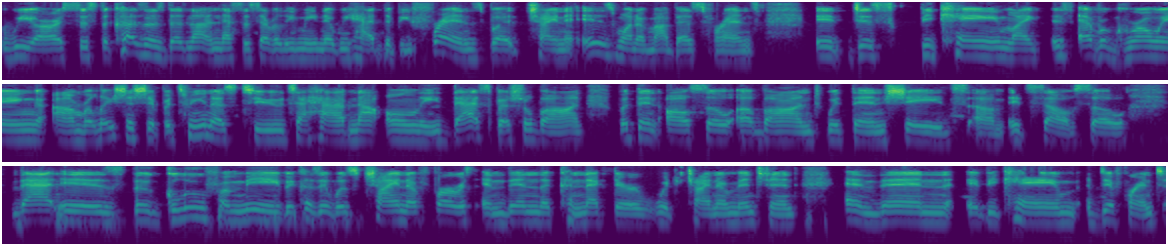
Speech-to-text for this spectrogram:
we are sister cousins does not necessarily mean that we had to be friends, but China is one of my best friends. It just became like this ever growing um, relationship between us two to have not only that special bond, but then also a bond within Shades um, itself. So that is the glue for me because it was China first and then the connector, which China mentioned. And then it became different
